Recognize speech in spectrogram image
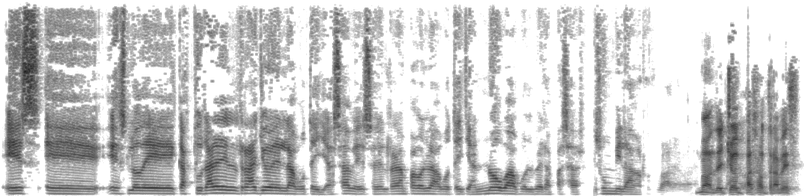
es, eh, es lo de capturar el rayo en la botella, ¿sabes? El relámpago en la botella. No va a volver a pasar. Es un milagro. Vale, vale. Bueno, de hecho pasa otra vez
